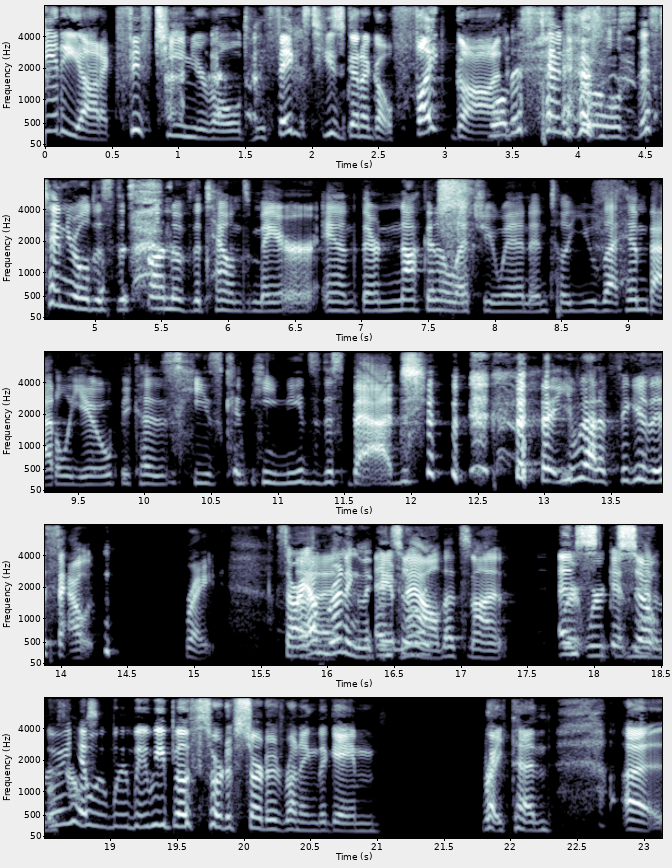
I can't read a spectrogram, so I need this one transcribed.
idiotic 15 year old who thinks he's gonna go fight god well, this ten year old, this ten year old is the son of the town's mayor, and they're not going to let you in until you let him battle you because he's he needs this badge. you got to figure this out. right Sorry, I'm Uh, running the game so, now. That's not. and We're- we're getting so yeah we, we, we both sort of started running the game right then uh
